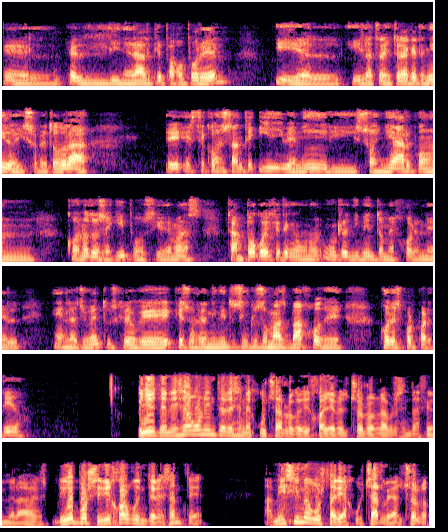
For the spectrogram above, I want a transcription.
el, dineral que pagó por él y, el, y la trayectoria que ha tenido y sobre todo la, e, este constante ir y venir y soñar con, con otros equipos y demás. Tampoco es que tenga un, rendimiento mejor en, el, en la Juventus. Creo que, que su rendimiento es incluso más bajo de goles por partido. Oye, ¿tenéis algún interés en escuchar lo que dijo ayer el Cholo en la presentación de las... Digo por si dijo algo interesante. A mí sí me gustaría escucharle al Cholo.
